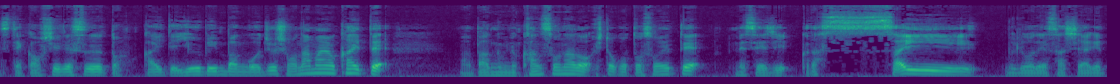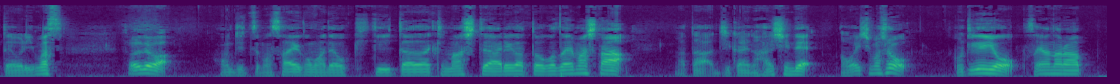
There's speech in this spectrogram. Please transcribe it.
ステッカー欲しいですと書いて郵便番号、住所、お名前を書いて、まあ、番組の感想など一言添えてメッセージください。無料で差し上げております。それでは、本日も最後までお聴きいただきましてありがとうございました。また次回の配信でお会いしましょう。ごきげんよう。さようなら。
